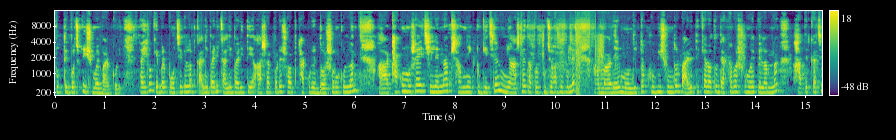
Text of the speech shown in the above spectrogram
প্রত্যেক বছর এই সময় বার করি। যাই হোক, এবার পৌঁছে গেলাম কালীবাড়ি। কালীবাড়িতে আসার পরে সব ঠাকুরের দর্শন করলাম। আর ঠাকুরমশাই ছিলেন না, সামনে একটু গেছিলেন উনি আসলে তারপর পুজো হবে বলে আমাদের মন্দিরটা খুবই সুন্দর। বাইরে থেকে আর অত দেখাবার সময় পেলাম না। হাতের কাছে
